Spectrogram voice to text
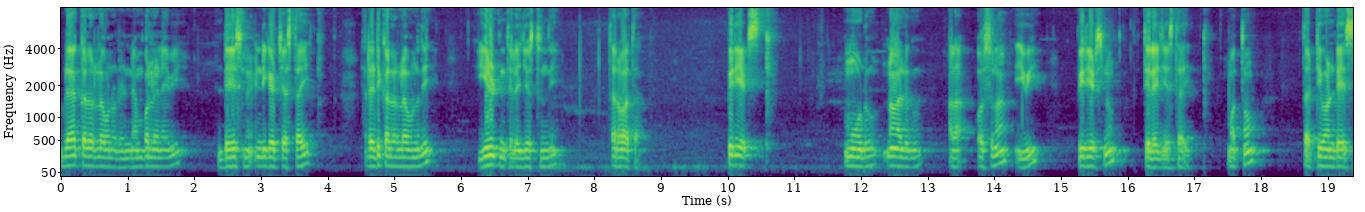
బ్లాక్ కలర్లో ఉన్నటువంటి నెంబర్లు అనేవి డేస్ను ఇండికేట్ చేస్తాయి. రెడ్ కలర్లో ఉన్నది యూనిట్ని తెలియజేస్తుంది. తర్వాత పీరియడ్స్ మూడు నాలుగు అలా వరుసన ఇవి పీరియడ్స్ను తెలియజేస్తాయి. మొత్తం థర్టీ వన్ డేస్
